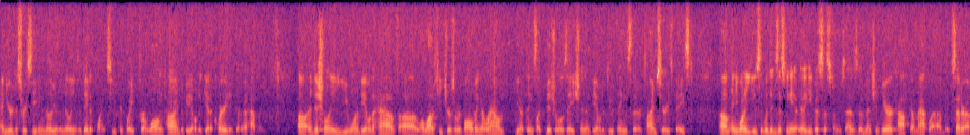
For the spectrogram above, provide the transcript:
and you're just receiving millions and millions of data points, you could wait for a long time to be able to get a query to happen. Uh, additionally, you want to be able to have uh, a lot of features revolving around, you know, things like visualization and be able to do things that are time series based. Um, and you want to use it with existing uh, ecosystems, as I mentioned here, Kafka, MATLAB, et cetera,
